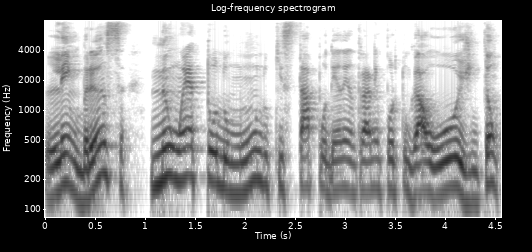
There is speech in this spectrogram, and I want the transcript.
lembrança, não é todo mundo que está podendo entrar em Portugal hoje. Então,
